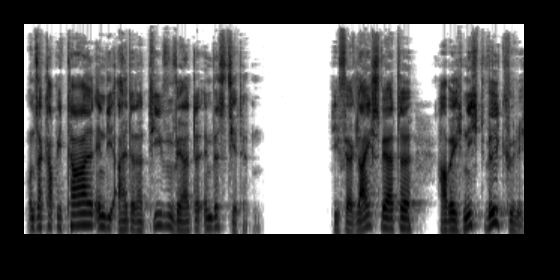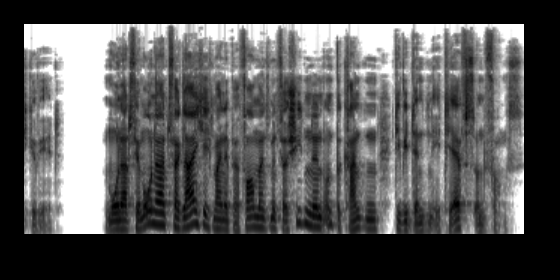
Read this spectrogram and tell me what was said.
unser Kapital in die alternativen Werte investiert hätten. Die Vergleichswerte habe ich nicht willkürlich gewählt. Monat für Monat vergleiche ich meine Performance mit verschiedenen und bekannten Dividenden-ETFs und Fonds.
